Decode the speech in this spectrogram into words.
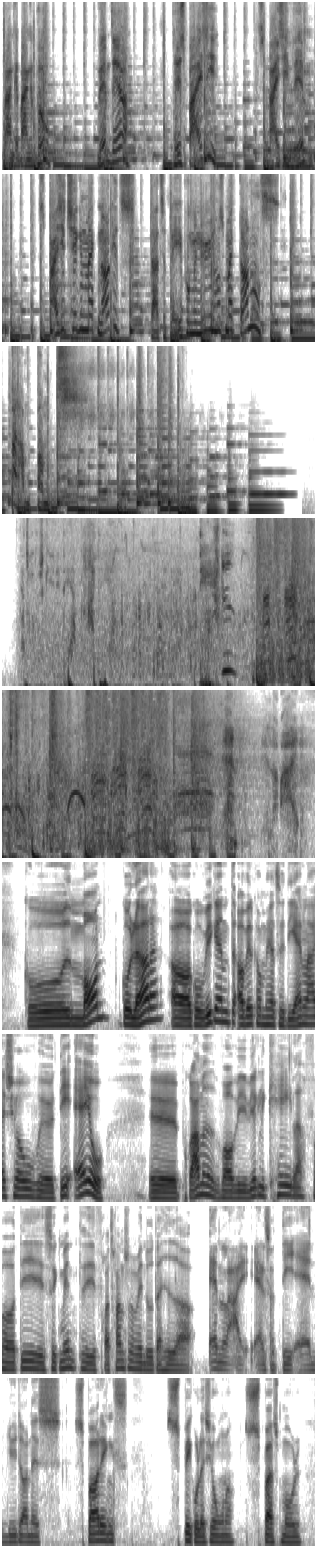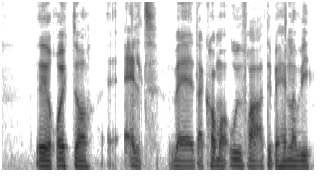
Banke, banke på. Hvem der? Det, det er spicy. Spicy hvem? Spicy Chicken McNuggets, der er tilbage på menuen hos McDonald's. Badum, bom, tji. Er. God morgen, god lørdag og god weekend, og velkommen her til The Analyze Show. Øh, det er jo øh, programmet, hvor vi virkelig kæler for det segment øh, fra transfervinduet, der hedder Analyze. Altså, det er lytternes spottings, spekulationer, spørgsmål, øh, rygter, alt, hvad der kommer ud fra, det behandler vi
